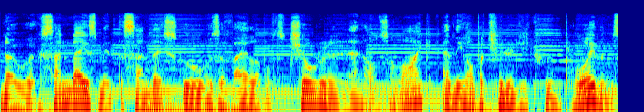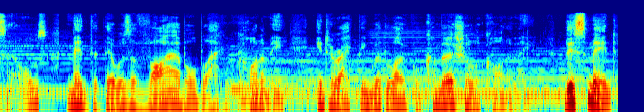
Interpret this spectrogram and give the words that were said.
no work Sundays meant the Sunday school was available to children and adults alike, and the opportunity to employ themselves meant that there was a viable black economy interacting with local commercial economy. This meant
